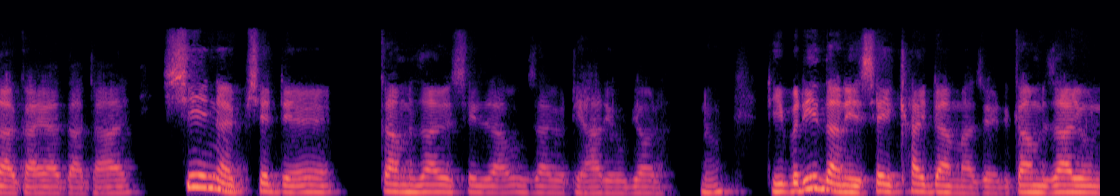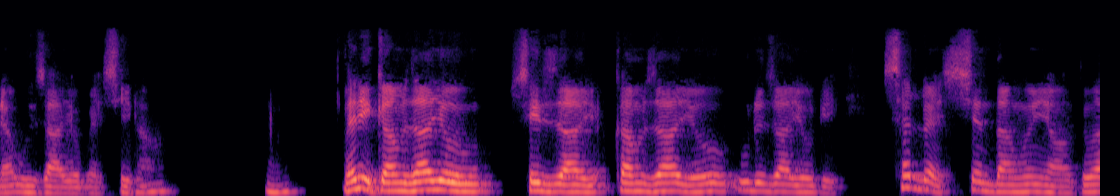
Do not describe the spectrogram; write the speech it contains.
တကာယတာဒါရှင်းနဲ့ဖြစ်တဲ့ကာမဇာယစေဇာဥဇာယဒီဟာတွေကိုပြောတာနော်ဒီပရိသန်နေစိတ်ခိုက်တတ်မှာဆိုရင်ကာမဇာယုံနဲ့ဥဇာယုံပဲရှိတော့အဲ့ဒီကာမဇာယုံစေဇာကာမဇာယုံဥဒဇာယုံဒီဆက်လက်ရှင်တန်ဝင်ရအောင်သူက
